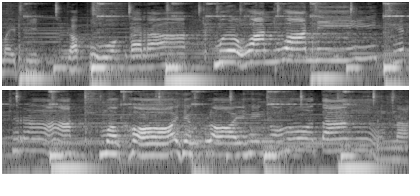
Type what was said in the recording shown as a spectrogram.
ไม่ผิดกับพวกดารา เมื่อวันวานนี้เพชรราเมื่อขอยังปล่อยให้งอตั้งนา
